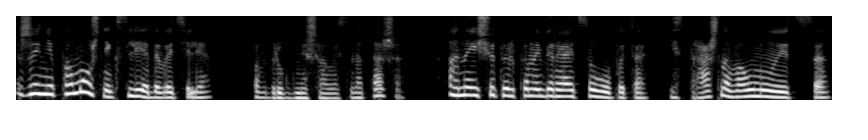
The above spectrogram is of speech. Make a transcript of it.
Женя помощник следователя, вдруг вмешалась Наташа. Она еще только набирается опыта и страшно волнуется.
